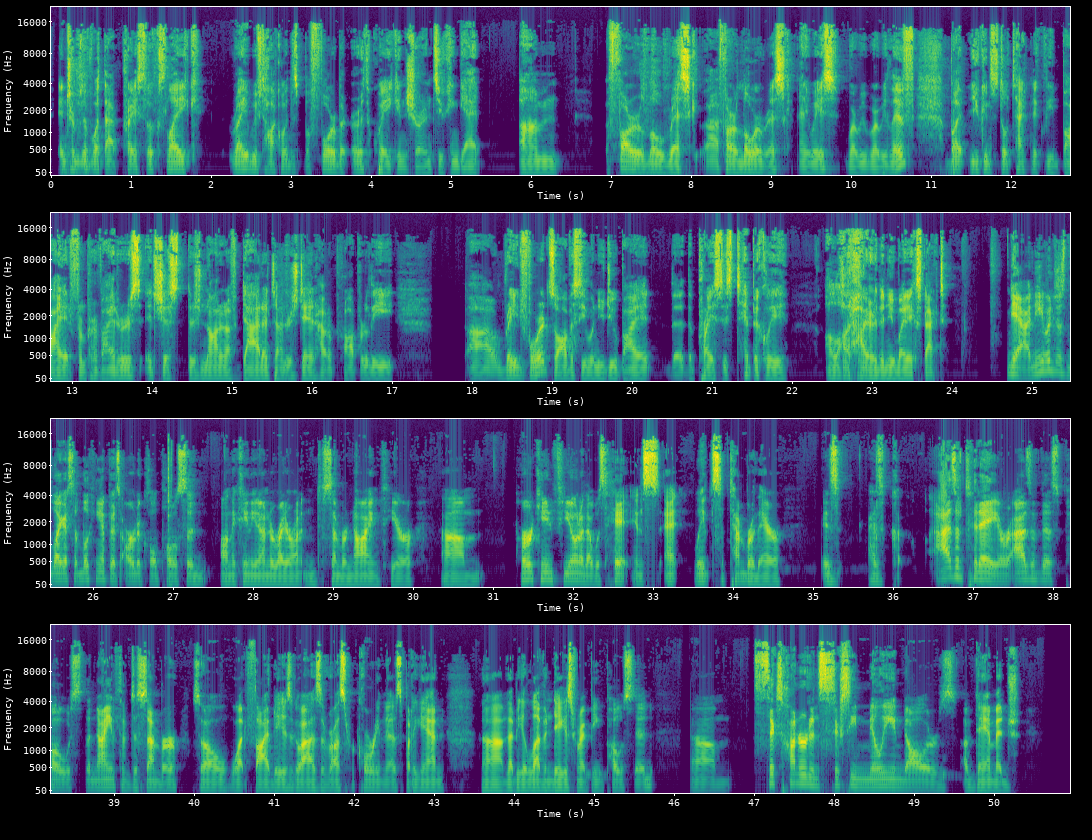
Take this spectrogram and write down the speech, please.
in terms of what that price looks like, right? We've talked about this before, but earthquake insurance you can get um, far low risk, uh, far lower risk, anyways, where we where we live, but you can still technically buy it from providers. It's just there's not enough data to understand how to properly uh, rate for it. So obviously, when you do buy it, the the price is typically a lot higher than you might expect. Yeah, and even just like I said, looking at this article posted on the Canadian Underwriter on December 9th here, um, Hurricane Fiona that was hit in late September there is has as of today or as of this post, the 9th of December. So what five days ago, as of us recording this, but again, um, that'd be 11 days from it being posted. Um, 660 million dollars of damage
